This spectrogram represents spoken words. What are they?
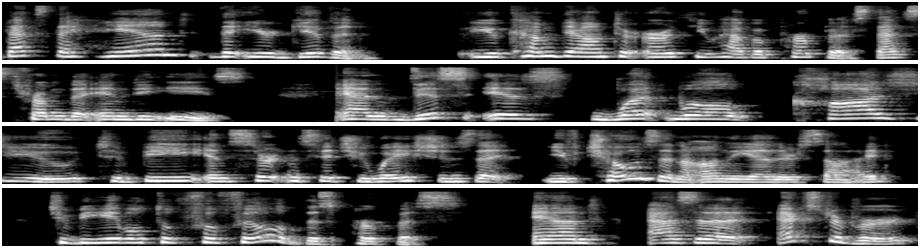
That's the hand that you're given. You come down to earth, you have a purpose. That's from the NDEs. And this is what will cause you to be in certain situations that you've chosen on the other side to be able to fulfill this purpose. And as an extrovert,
